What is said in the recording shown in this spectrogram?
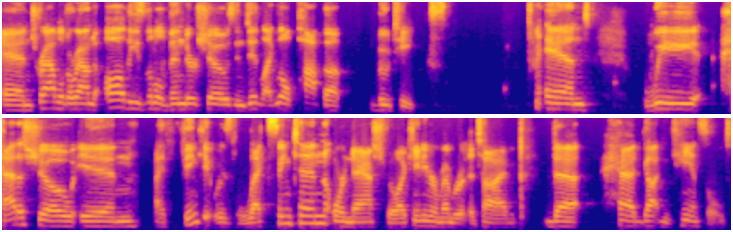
and traveled around to all these little vendor shows and did like little pop up boutiques. And we had a show in I think it was Lexington or Nashville. I can't even remember at the time that had gotten canceled.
